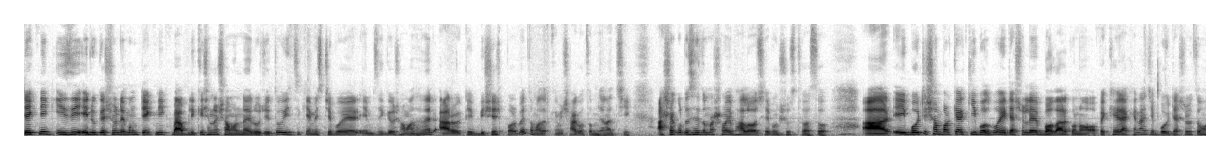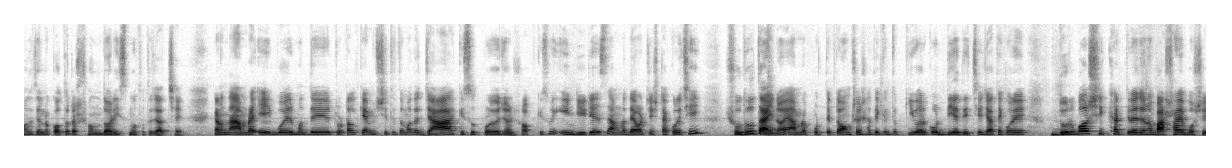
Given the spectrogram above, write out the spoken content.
টেকনিক ইজি এডুকেশন এবং টেকনিক পাবলিকেশনের সমন্বয়ে রচিত ইজি কেমিস্ট্রি বইয়ের এমসিকিউ সমাধানের আরও একটি বিশেষ পর্বে তোমাদেরকে আমি স্বাগতম জানাচ্ছি। আশা করতেছি তোমরা সবাই ভালো আছো এবং সুস্থ আছো। আর এই বইটি সম্পর্কে আর কি বলব? এটা আসলে বলার কোনো অপেক্ষায় রাখে না যে বইটা আসলে তোমাদের জন্য কতটা সুন্দর স্মুথ হতে যাচ্ছে। কেননা আমরা এই বইয়ের মধ্যে টোটাল কেমিস্ট্রিতে তোমাদের যা কিছু প্রয়োজন সব কিছু ইন ডিটেলসে আমরা দেওয়ার চেষ্টা করেছি। শুধু তাই নয়, আমরা প্রত্যেকটা অংশের সাথে কিন্তু কিউআর কোড দিয়ে দিচ্ছি যাতে করে দুর্বল শিক্ষার্থীরা যেন বাসায় বসে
